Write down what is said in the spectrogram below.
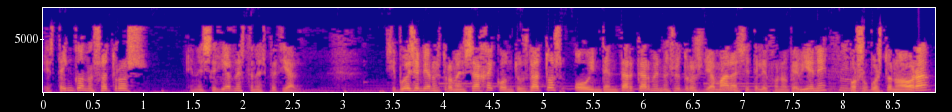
estén con nosotros en ese viernes tan especial. Si puedes enviar nuestro mensaje con tus datos o intentar, Carmen, nosotros llamar a ese teléfono que viene, Mm. por supuesto no ahora,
